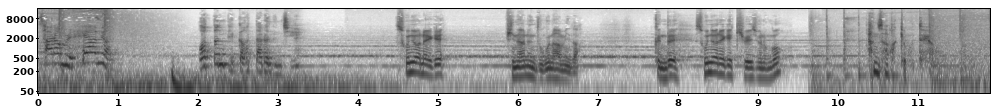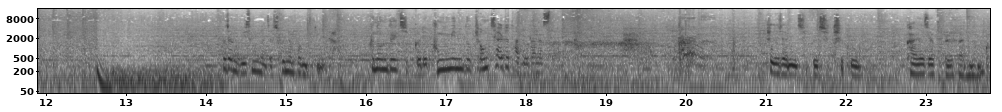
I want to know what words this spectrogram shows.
사람을 해하면 어떤 대가가 따르는지. 소년에게 비난은 누구나 합니다. 근데 소년에게 기회 주는 거 판사밖에 못해요. 포장 미성년자 소년범들입니다. 그놈들 짓거리 국민도 경찰도 다 놀아놨어요. 피해자는 집을 지키고 가해자 벌 받는 거.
